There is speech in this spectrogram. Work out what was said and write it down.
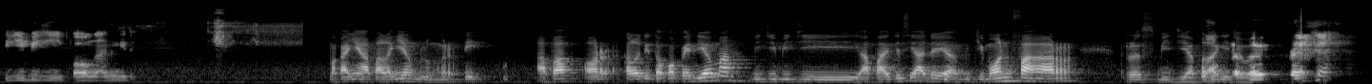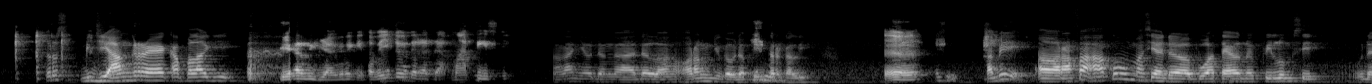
biji-biji bohongan gitu. Makanya apalagi yang belum ngerti apa or kalau di Tokopedia mah biji-biji apa aja sih? Ada ya biji monfar terus biji apa lagi coba? Terus biji anggrek apalagi? Iya biji anggrek. Tapi itu udah rada mati sih. Makanya udah nggak ada lah. Orang juga udah pinter kali. Eh, tapi eh, Rafa aku masih ada buah teonifilum sih udah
